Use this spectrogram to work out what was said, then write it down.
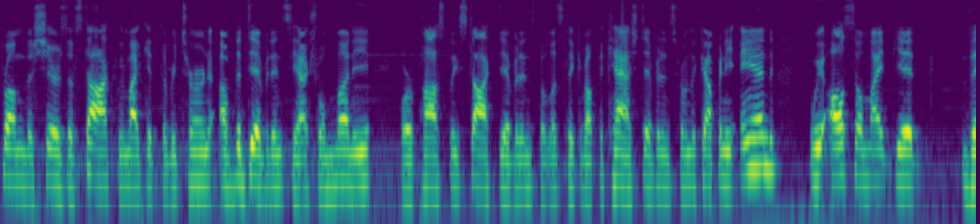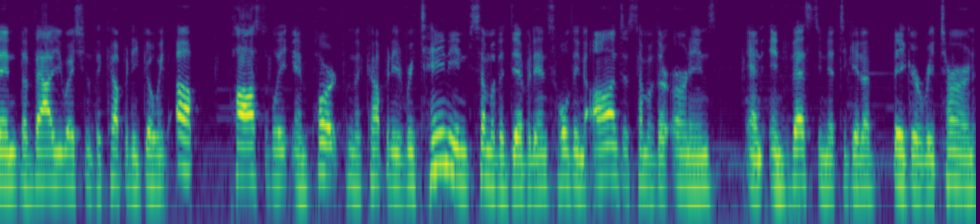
from the shares of stock, we might get the return of the dividends, the actual money, or possibly stock dividends, but let's think about the cash dividends from the company. And we also might get then the valuation of the company going up, possibly in part from the company retaining some of the dividends, holding on to some of their earnings, and investing it to get a bigger return.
